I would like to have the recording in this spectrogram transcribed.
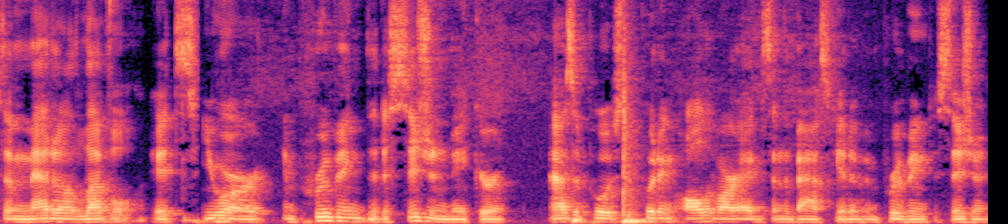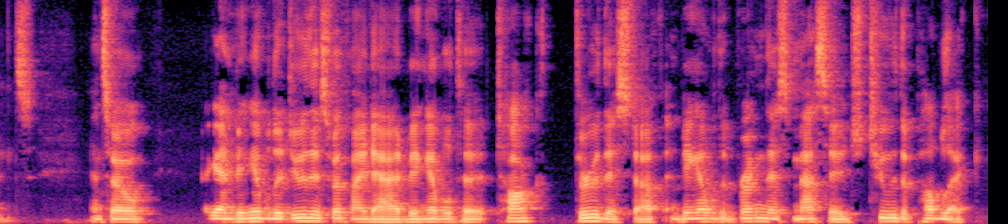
the meta level. It's you are improving the decision maker as opposed to putting all of our eggs in the basket of improving decisions. And so, again, being able to do this with my dad, being able to talk through this stuff and being able to bring this message to the public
